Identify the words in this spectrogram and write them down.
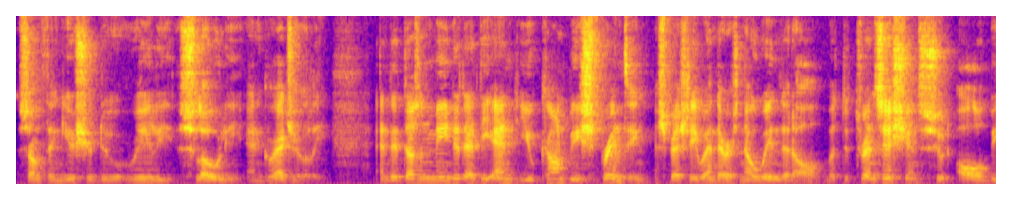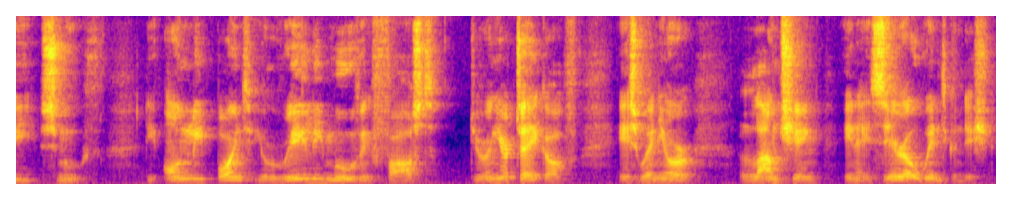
something you should do really slowly and gradually. And that doesn't mean that at the end you can't be sprinting, especially when there is no wind at all, but the transitions should all be smooth. The only point you're really moving fast during your takeoff is when you're launching in a zero wind condition.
